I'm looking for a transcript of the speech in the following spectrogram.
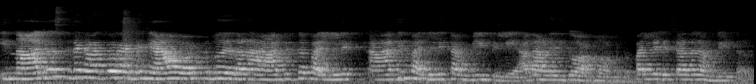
ഈ നാല് ദിവസത്തിന്റെ കണക്ക് പറയുമ്പോൾ ഞാൻ ഓർക്കുന്നത് ഏതാണ്? ആദ്യത്തെ പല്ലിൽ ആദ്യം പല്ലിൽ കമ്പി ഇട്ടില്ലേ? അതാണ് എനിക്ക് ഓർമ്മ വന്നത്. പല്ലെടുക്കാതെ കമ്പി ഇട്ടത്.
